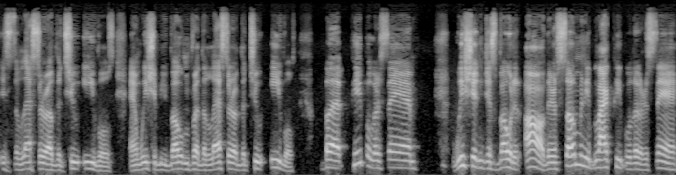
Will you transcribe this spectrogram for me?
it's the lesser of the two evils, and we should be voting for the lesser of the two evils. But people are saying we shouldn't just vote at all. There's so many black people that are saying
